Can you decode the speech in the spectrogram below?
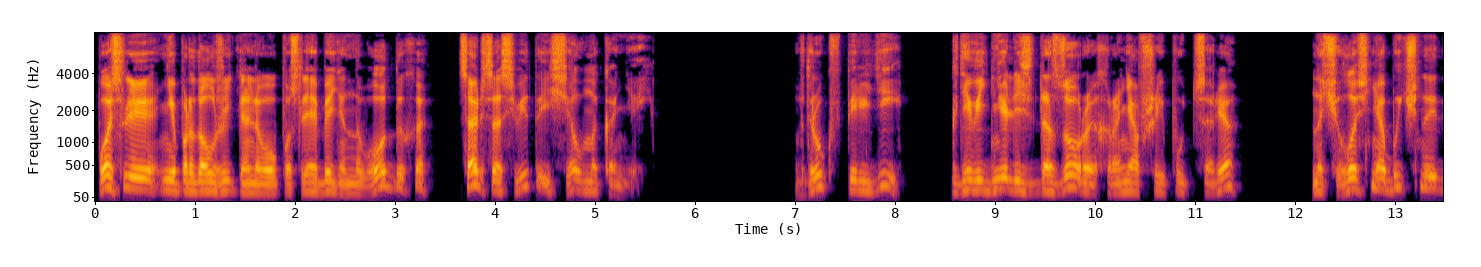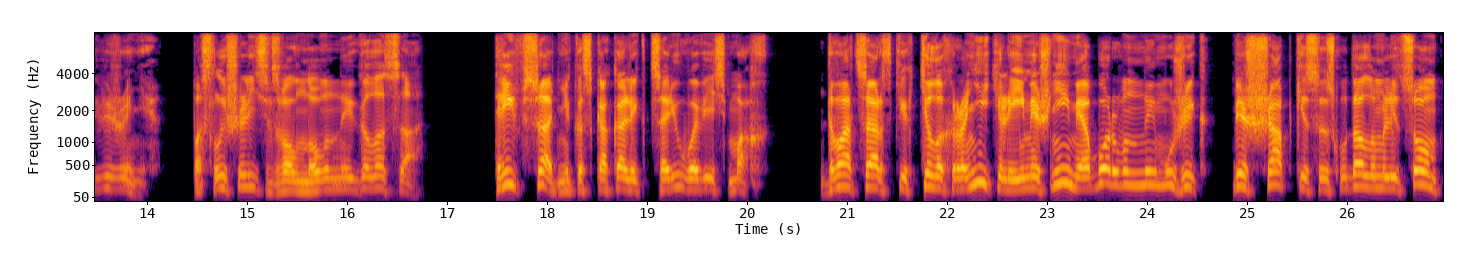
После непродолжительного послеобеденного отдыха царь со свитой сел на коней. Вдруг впереди, где виднелись дозоры, охранявшие путь царя, началось необычное движение. Послышались взволнованные голоса. Три всадника скакали к царю во весь мах. Два царских телохранителя и меж ними оборванный мужик, без шапки, с исхудалым лицом,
